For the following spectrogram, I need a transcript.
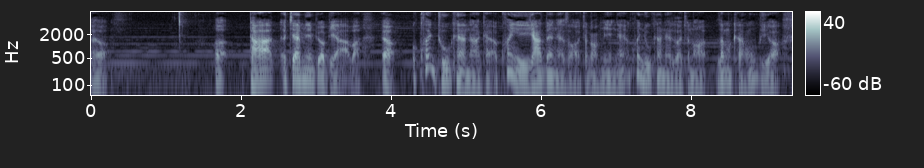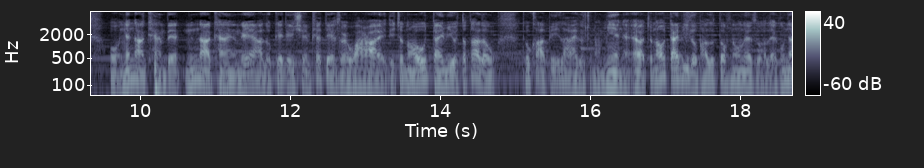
အဲ့တော့အဲဒါအကြမ်းမြင့်ပြောပြရပါအဲ့တော့ အခွင့်ထူးခံတာထက်အခွင့်ရရတဲ့နေဆိုတော့ကျွန်တော်မြင်တယ်အခွင့်ထူးခံတယ်ဆိုတော့ကျွန်တော်လက်မခံဘူးပြီးတော့ဟိုညနာခံတဲ့ညနာခံခဲ့ရလို့ location ဖြစ်တယ်ဆိုရဝါရတွေကျွန်တော်တို့တိုင်းပြည်ကိုတသက်လုံးဒုက္ခပေးလာတယ်လို့ကျွန်တော်မြင်တယ်အဲ့တော့ကျွန်တော်တို့တိုင်းပြည်လို့ဘာလို့တုံ့နှုံးလဲဆိုတော့လေခုန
